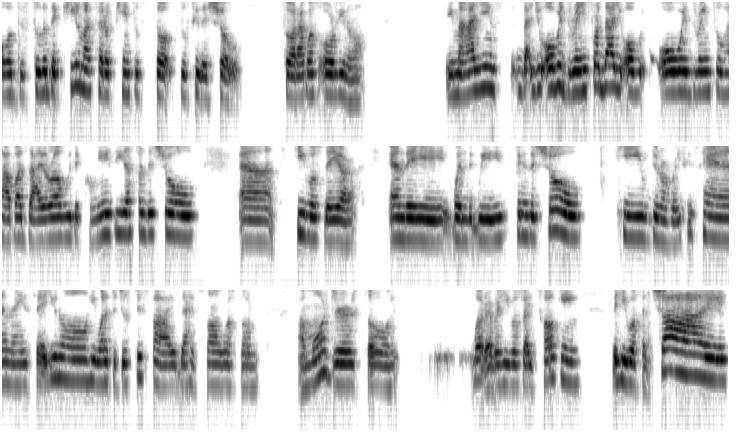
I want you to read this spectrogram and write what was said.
of the student that killed Marcelo came to so, to see the show. So that was all you know imagine that you always dream for that. You always dream to have a dialogue with the community after the show. And he was there. And they when we finished the show he you know raised his hand and he said you know he wanted to justify that his son was not a murderer. So whatever he was like talking that he was a child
